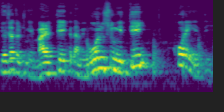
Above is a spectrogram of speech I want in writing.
여자들 중에 말띠, 그 다음에 원숭이띠, 호랭이띠.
